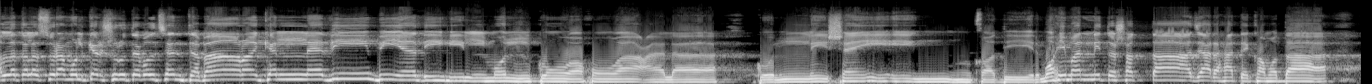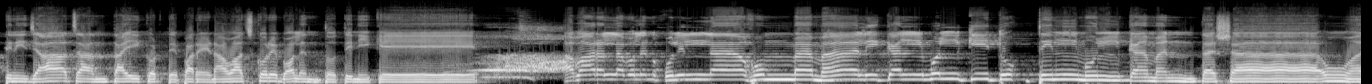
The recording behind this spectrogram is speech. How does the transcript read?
আল্লাহ তালা সুরা মুলকের শুরুতে বলছেন তাবারাকাল্লাযী বিয়াদিহিল মুলকু ওয়া হুয়া আলা কুল্লি শাইইন কাদির। মহিমান্বিত সত্তা যার হাতে ক্ষমতা তিনি যা চান তাই করতে পারেন। আওয়াজ করে বলেন তো তিনি কে? আবার আল্লাহ বলেন, কুলিল্লাহুম্মা মালিকাল মুলকি তুতিল মুলকা মান তাশাউ ওয়া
